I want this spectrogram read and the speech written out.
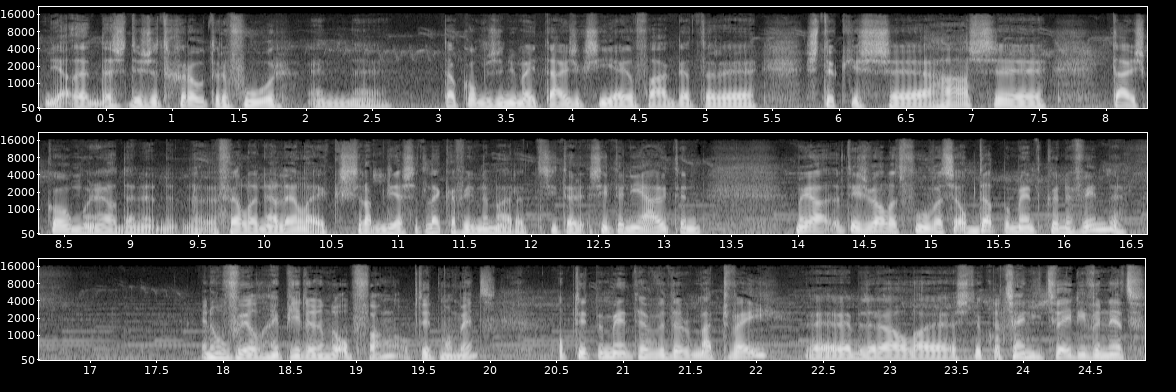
ja, dat is dus het grotere voer. En eh, daar komen ze nu mee thuis. Ik zie heel vaak dat er eh, stukjes haas thuiskomen. Ja, de vellen en lellen. Ik snap niet dat ze het lekker vinden, maar het ziet er, ziet er niet uit. En, maar ja, het is wel het voer wat ze op dat moment kunnen vinden. En hoeveel heb je er in de opvang op dit moment? Op dit moment hebben we er maar twee. Eh, we hebben er al eh, een stuk Dat zijn die twee die we net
